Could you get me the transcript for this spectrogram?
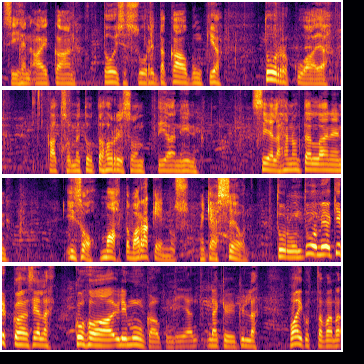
siihen aikaan toisessa suurinta kaupunkia Turkua ja katsomme tuota horisonttia, niin siellähän on tällainen iso, mahtava rakennus. Mikä se on? Turun tuomiokirkkohan siellä kohoaa yli muun kaupungin ja näkyy kyllä vaikuttavana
